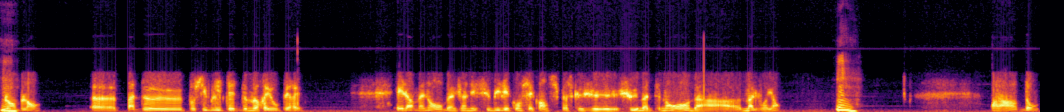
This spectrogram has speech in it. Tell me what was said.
plan Mm. blanc, pas de possibilité de me réopérer. Et là maintenant, ben, j'en ai subi les conséquences parce que je suis maintenant ben, malvoyant. Mhm. Voilà, donc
